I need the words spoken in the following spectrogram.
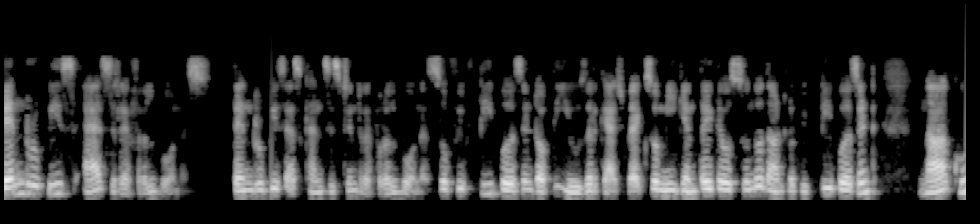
ten rupees as referral bonus ten rupees as consistent referral bonus so fifty percent of the user cash back so మీకు ఎంత అయితే వస్తుందో దాంట్లో ఫిఫ్టీ పర్సెంట్ నాకు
